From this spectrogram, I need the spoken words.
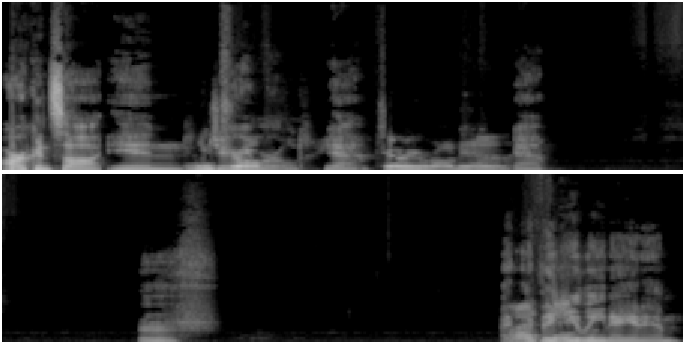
Arkansas in Jerry Neutral. World. Yeah. Jerry World, yeah. Ugh. I, I I think you lean A and M.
